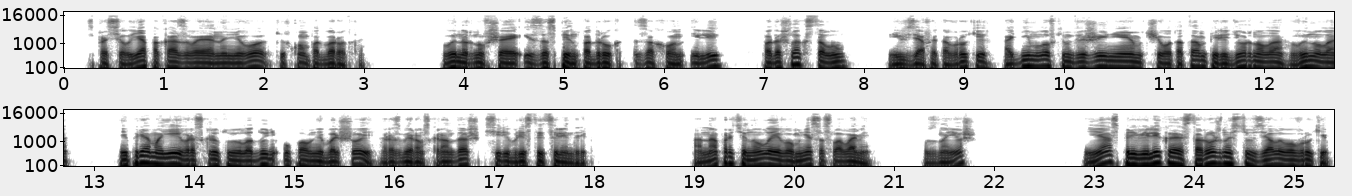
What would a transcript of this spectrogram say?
— спросил я, показывая на него кивком подбородка. Вынырнувшая из-за спин подруг Захон Или подошла к столу и, взяв это в руки, одним ловким движением чего-то там передернула, вынула и прямо ей в раскрытую ладонь упал небольшой, размером с карандаш, серебристый цилиндрик. Она протянула его мне со словами «Узнаешь?» Я с превеликой осторожностью взял его в руки.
